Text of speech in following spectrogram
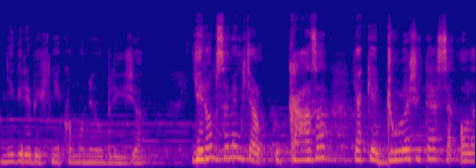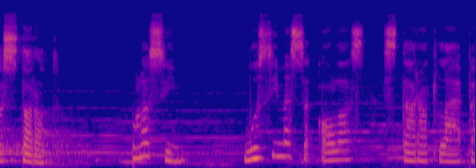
Nikdy bych nikomu neublížil. Jenom jsem jim chtěl ukázat, jak je důležité se o les starat. Uhlasím, musíme se o les starat lépe.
